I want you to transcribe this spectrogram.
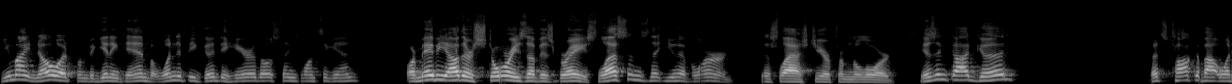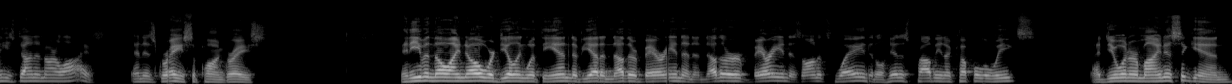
You might know it from beginning to end, but wouldn't it be good to hear those things once again? Or maybe other stories of His grace, lessons that you have learned this last year from the Lord. Isn't God good? Let's talk about what He's done in our lives and His grace upon grace. And even though I know we're dealing with the end of yet another variant, and another variant is on its way that'll hit us probably in a couple of weeks, I do want to remind us again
